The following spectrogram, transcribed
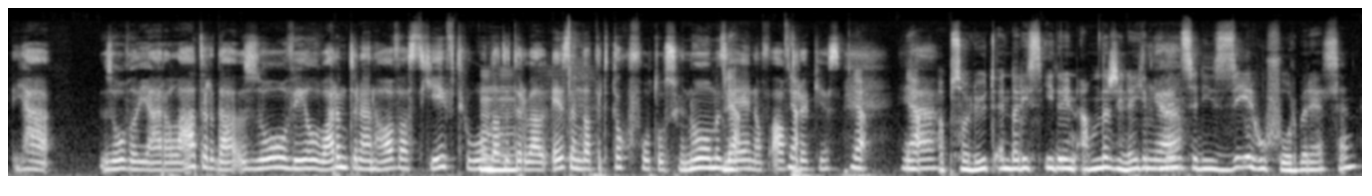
ja, zoveel jaren later, dat zoveel warmte en houvast geeft, gewoon dat het er wel is en dat er toch foto's genomen Mhm. Ja. zijn of afdrukjes. Ja, ja. Ja. absoluut. En daar is iedereen anders in. Hè. Je hebt Ja. mensen die zeer goed voorbereid zijn.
